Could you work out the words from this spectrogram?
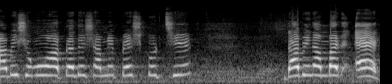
দাবিসমূহ আপনাদের সামনে পেশ করছি। দাবি নাম্বার এক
